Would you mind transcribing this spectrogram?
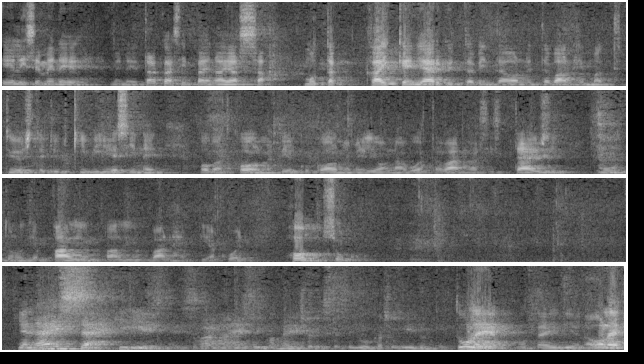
Eli se menee, menee takaisinpäin ajassa, mutta kaikkein järkyttävintä on, että vanhimmat työstetyt kiviesineet ovat 3,3 miljoonaa vuotta vanhoja, siis täysin muuttunut ja paljon paljon vanhempia kuin homosuku. Ja näissä kiviesineissä, varmaan ensi viikon se julkaisu vihdoinkin tulee, mutta ei vielä ole,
